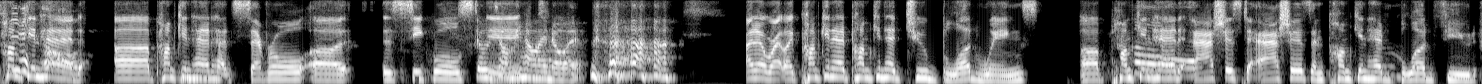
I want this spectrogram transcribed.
Pumpkinhead. Uh, Pumpkinhead had several uh sequels. Don't tell me how I know it. I know, right? Like Pumpkinhead, Pumpkinhead 2 Blood Wings, uh, Pumpkinhead Oh. Ashes to Ashes, and Pumpkinhead Blood Feud.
